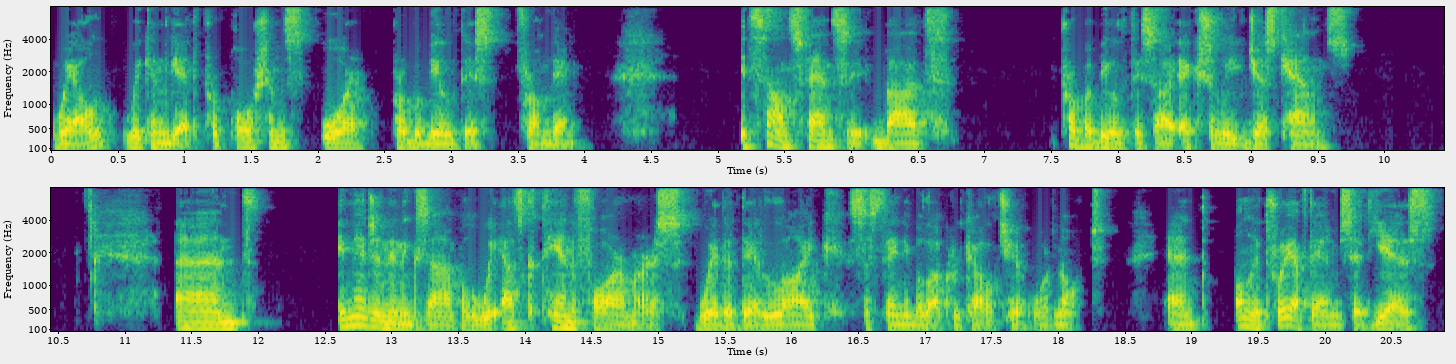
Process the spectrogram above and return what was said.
Well, we can get proportions or probabilities from them. It sounds fancy, but probabilities are actually just counts. And imagine an example. We ask 10 farmers whether they like sustainable agriculture or not. And only three of them said yes,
